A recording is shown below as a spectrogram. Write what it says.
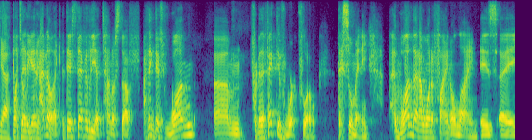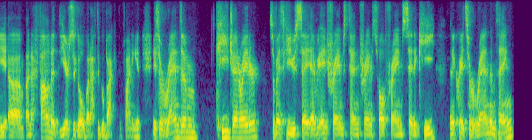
Yeah, I But totally then again, agree. I know like there's definitely a ton of stuff. I think there's one um, for an effective workflow. There's so many. Uh, One that I want to find online is a, um, and I found it years ago, but I have to go back to finding it. Is a random key generator. So basically, you say every eight frames, ten frames, twelve frames, set a key, and it creates a random thing.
